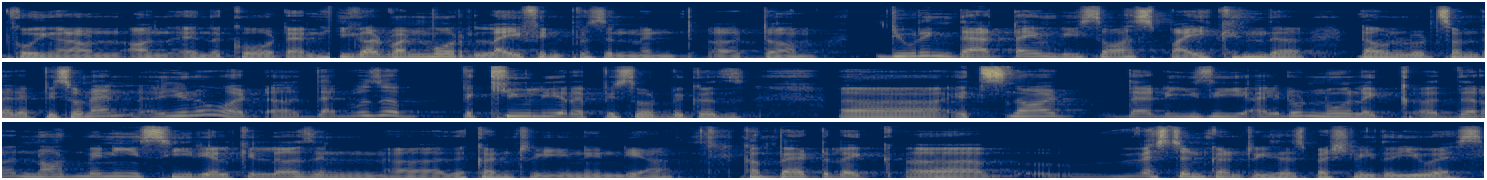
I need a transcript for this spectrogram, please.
going around on in the court, and he got one more life imprisonment uh, term. During that time, we saw a spike in the downloads on that episode, and uh, you know what? Uh, that was a peculiar episode because uh, it's not that easy. I don't know. Like uh, there are not many serial killers in uh, the country in India compared to like uh, Western countries, especially the US.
